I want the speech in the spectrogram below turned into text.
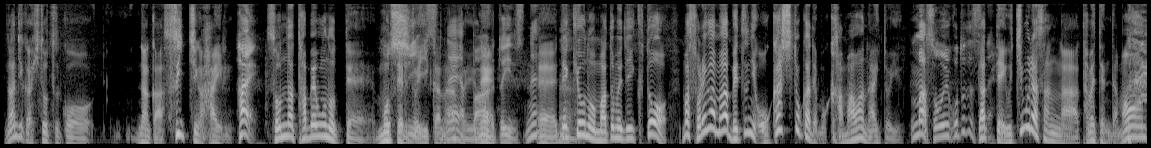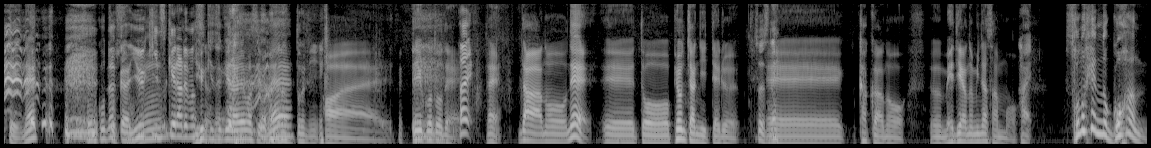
何か一つこうなんかスイッチが入る、はい、そんな食べ物って持ってるといいかなというね。で今日のまとめていくと、まあそれがまあ別にお菓子とかでも構わないという。まあそういうことですだって内村さんが食べてんだもんっていうね。そういうことですよね。勇気づけられます勇気づけられますよね。本当に。はい。っていうことで、はい。ね、だあのねえっとピョンチャンに行ってるそうですね。各あのメディアの皆さんも。はい。その辺のご飯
